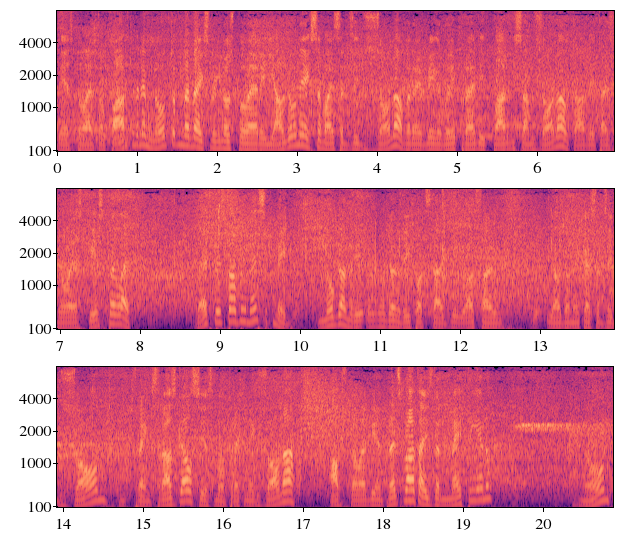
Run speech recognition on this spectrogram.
Piespēlēja to partnerim. Nu, tur neveiksmīgi nospēlēja arī Jālgaunieks savā aizsardzības zonā. Varēja viegli ripraidīt pār visām zonām. Tā vietā izvēlējās piespēlēt. Bet piespēle bija nesakmīga. Nu, gan arī, nu, gan arī atstāja, atstāja Jālgaunieku aizsardzības zonu. Franks Rasgals ieslo pretinieku zonā. Apspēlē vienu pretspēlētāju, izdara metienu. Nu, un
